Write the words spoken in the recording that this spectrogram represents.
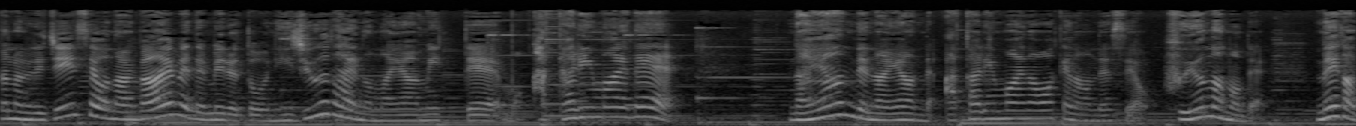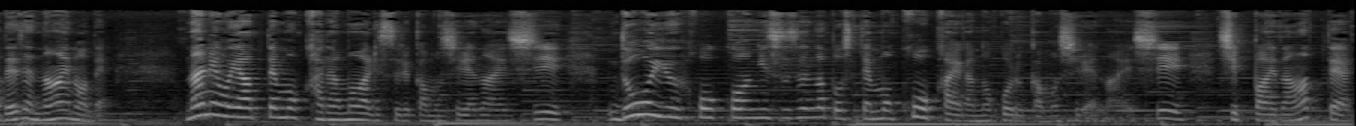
なので人生を長い目で見ると20代の悩みってもう当たり前で悩んで悩んで当たり前なわけなんですよ。冬なので芽が出てないので。何をやっても空回りするかもしれないしどういう方向に進んだとしても後悔が残るかもしれないし失敗だなって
